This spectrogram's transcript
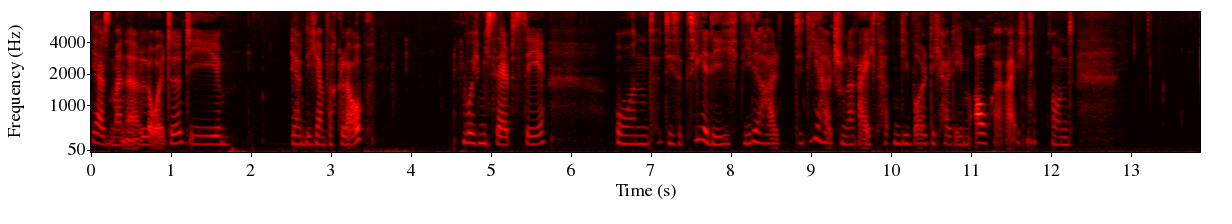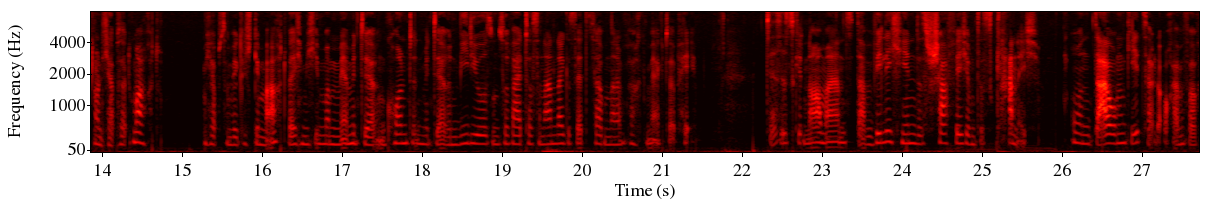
ja, als meine Leute, die, ja, die ich einfach glaube, wo ich mich selbst sehe. Und diese Ziele, die ich, die, halt, die, die halt schon erreicht hatten, die wollte ich halt eben auch erreichen. Und, und ich habe es halt gemacht. Ich habe es dann wirklich gemacht, weil ich mich immer mehr mit deren Content, mit deren Videos und so weiter auseinandergesetzt habe und dann einfach gemerkt habe, hey, das ist genau meins, da will ich hin, das schaffe ich und das kann ich. Und darum geht es halt auch einfach,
